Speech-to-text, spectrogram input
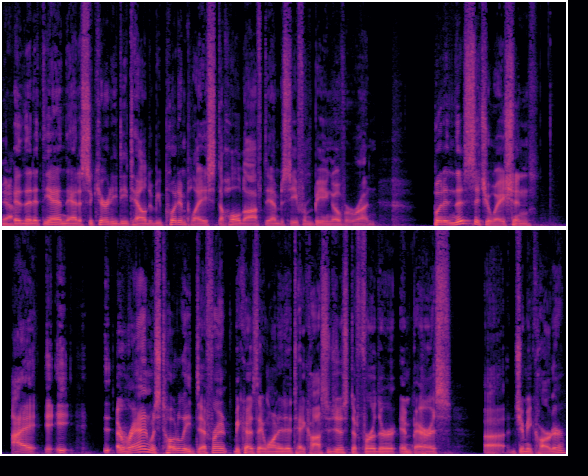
Yeah. And then at the end, they had a security detail to be put in place to hold off the embassy from being overrun. But in this situation, I. It, Iran was totally different because they wanted to take hostages to further embarrass uh, Jimmy Carter.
